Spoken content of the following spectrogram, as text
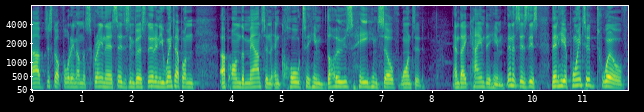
I've just got 14 on the screen there. It says in verse 13, he went up on up on the mountain and called to him those he himself wanted. And they came to him. Then it says this Then he appointed 12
